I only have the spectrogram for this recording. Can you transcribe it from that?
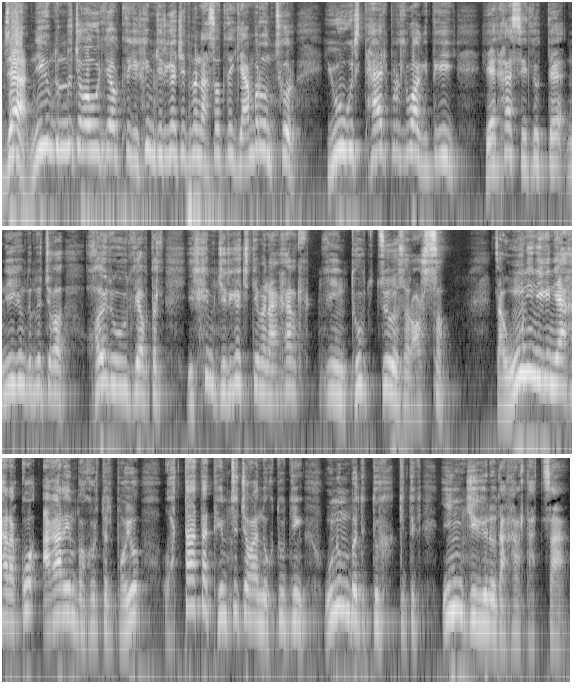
За, нийгэм дөрнөж байгаа үйл явдлыг эрхэм жиргээчид мань асуудлыг ямар өнцгөр юу гэж тайлбарлаваа гэдгийг ярихаас илүүтэй нийгэм дөрнөж байгаа хоёр үйл явдал эрхэм жиргээчдийн мань анхаарлын төвд зүйөөсөр орсон. За үүний нэг нь яа харахгүй агаарын бохирдол буюу утаата тэмцэж байгаа нөхдүүдийн үнэн бодит төрх гэдэг энэ жиргэнүүд анхаарал татсан.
